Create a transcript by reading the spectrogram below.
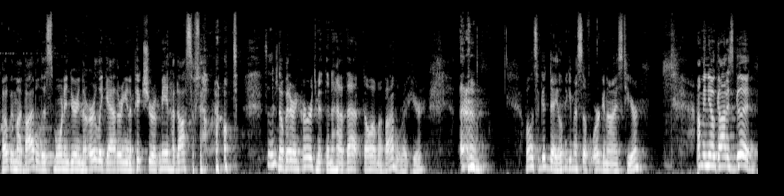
I opened my Bible this morning during the early gathering and a picture of me and Hadassah fell out. So there's no better encouragement than to have that fell out of my Bible right here. well, it's a good day. Let me get myself organized here. How many know God is good?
